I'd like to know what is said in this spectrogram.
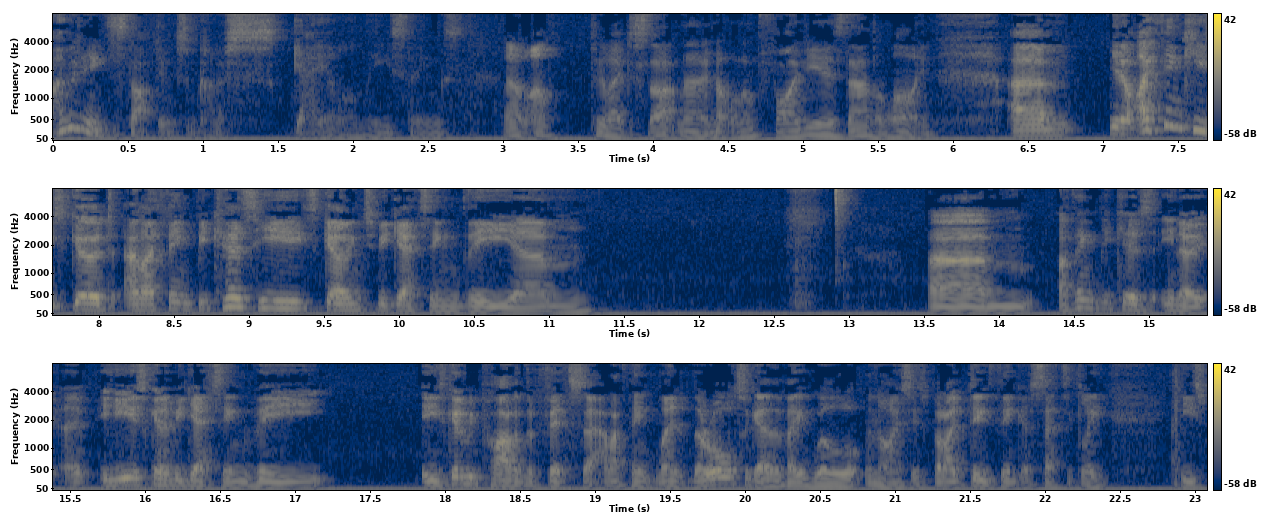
I really need to start doing some kind of scale on these things. Oh well, too late to start now. Not when I'm five years down the line. Um, you know, I think he's good, and I think because he's going to be getting the. Um, um, I think because you know he is going to be getting the. He's going to be part of the fifth set, and I think when they're all together, they will look the nicest. But I do think aesthetically, he's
